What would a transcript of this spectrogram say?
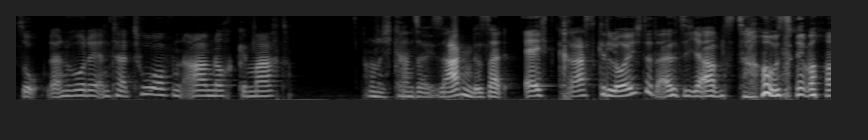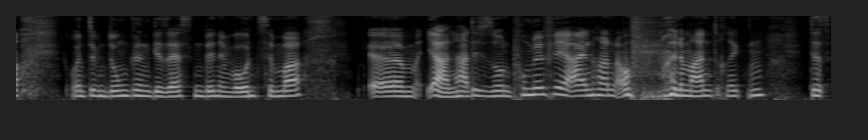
So, dann wurde ein Tattoo auf den Arm noch gemacht. Und ich kann es euch sagen, das hat echt krass geleuchtet, als ich abends zu Hause war und im Dunkeln gesessen bin im Wohnzimmer. Ähm, ja, dann hatte ich so ein Pummelfee-Einhorn auf meinem Handrücken, das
